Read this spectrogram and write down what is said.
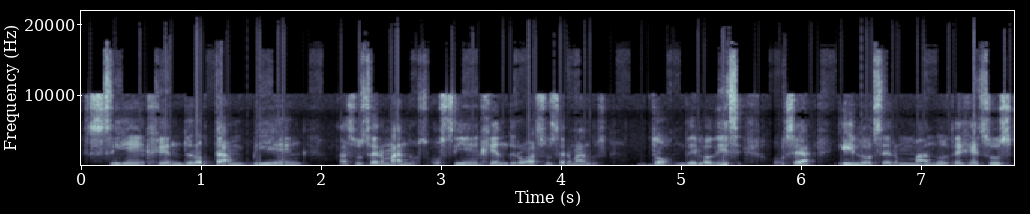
sí engendró también a sus hermanos, o si engendró a sus hermanos. ¿Dónde lo dice? O sea, y los hermanos de Jesús,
